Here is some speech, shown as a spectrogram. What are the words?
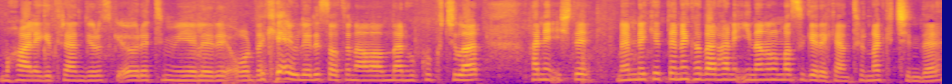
bu hale getiren diyoruz ki öğretim üyeleri, oradaki evleri satın alanlar, hukukçular. Hani işte memlekette ne kadar hani inanılması gereken tırnak içinde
